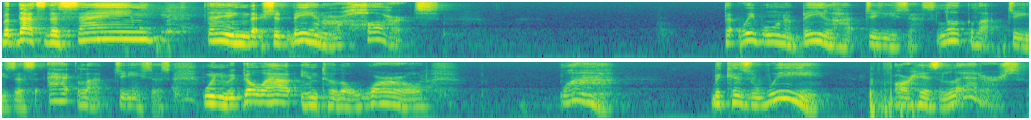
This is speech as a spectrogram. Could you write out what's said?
But that's the same thing that should be in our hearts. That we want to be like Jesus, look like Jesus, act like Jesus when we go out into the world. Why? Because we are his letters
